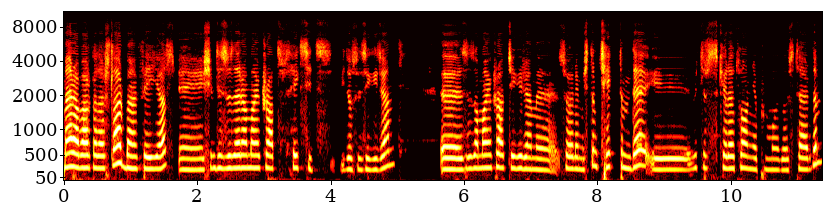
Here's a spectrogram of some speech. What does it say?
Merhaba arkadaşlar ben Feyyaz. Ee, şimdi sizlere Minecraft Hexit videosu çekeceğim. Ee, size Minecraft çekeceğimi söylemiştim. Çektim de ee, bir tür skeleton yapımı gösterdim.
